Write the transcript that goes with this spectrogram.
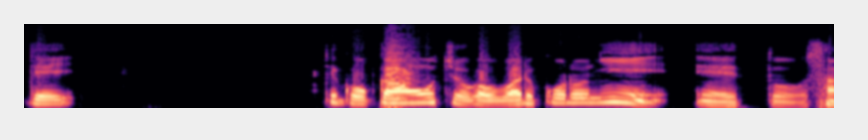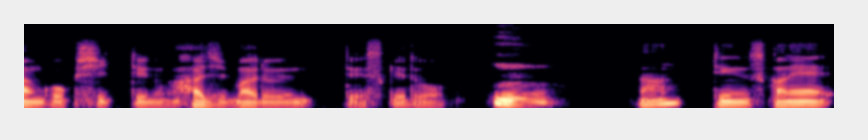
で、で、五漢王朝が終わる頃に、えっ、と、三国志っていうのが始まるんですけど、うん。なんていうんですかね。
